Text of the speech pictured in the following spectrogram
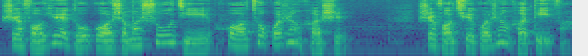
是否阅读过什么书籍或做过任何事？是否去过任何地方？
